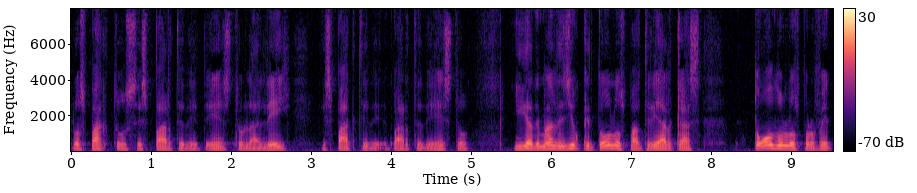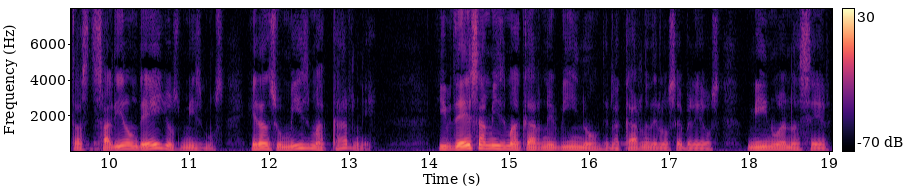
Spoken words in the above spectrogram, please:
Los pactos es parte de esto, la ley es parte de, parte de esto. Y además les digo que todos los patriarcas, todos los profetas salieron de ellos mismos, eran su misma carne. Y de esa misma carne vino, de la carne de los hebreos, vino a nacer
